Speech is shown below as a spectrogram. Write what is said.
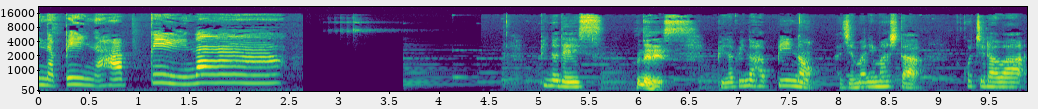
ーナピーナハッピーナ。ピノです。船です。ピノピノハッピーの始まりました。こちらは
